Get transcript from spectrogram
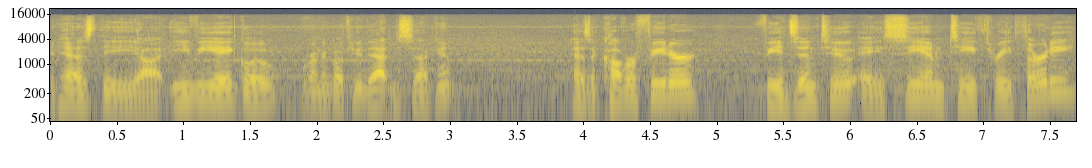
It has the uh, EVA glue. We're going to go through that in a second. It has a cover feeder, feeds into a CMT 330.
